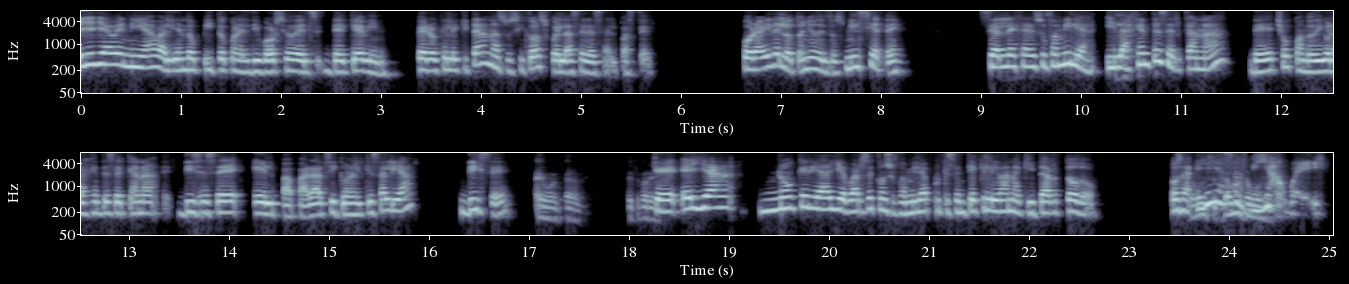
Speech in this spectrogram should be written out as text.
Ella ya venía valiendo pito con el divorcio del, de Kevin, pero que le quitaran a sus hijos fue la cereza del pastel. Por ahí del otoño del 2007, se aleja de su familia y la gente cercana, de hecho, cuando digo la gente cercana, dícese el paparazzi con el que salía, dice que ella no quería llevarse con su familia porque sentía que le iban a quitar todo. O sea, ella ya sabía, güey.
